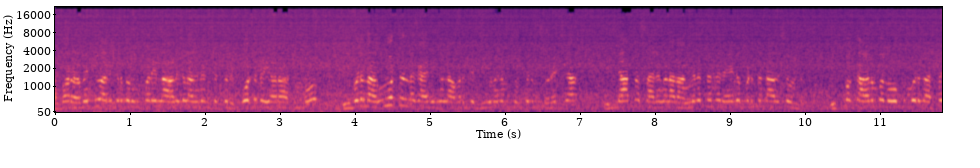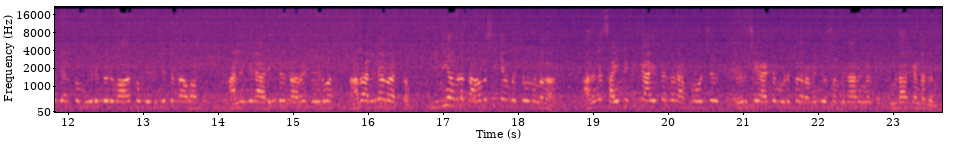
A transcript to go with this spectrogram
അപ്പോൾ റവന്യൂ അധികൃതർ ഉൾപ്പെടെയുള്ള ആളുകൾ അതിനനുസരിച്ച് റിപ്പോർട്ട് തയ്യാറാക്കുമ്പോൾ ഇവിടുന്ന് അങ്ങോട്ടുള്ള കാര്യങ്ങൾ അവർക്ക് ജീവനും സ്വത്തിനും സുരക്ഷ ഇല്ലാത്ത സ്ഥലങ്ങൾ അത് അങ്ങനെ തന്നെ രേഖപ്പെടുത്തേണ്ട ആവശ്യമുണ്ട്. ഇപ്പൊ കാണുമ്പോൾ നോക്കുമ്പോൾ ഒരു നഷ്ടം ചിലപ്പോൾ വീടിന്റെ ഒരു ഭാഗത്തൊന്ന് ഇടിഞ്ഞിട്ടുണ്ടാവാം. അല്ലെങ്കിൽ അടിയിൽ തറ കീടുക അതല്ല നഷ്ടം. ഇനി അവിടെ താമസിക്കാൻ പറ്റുമെന്നുള്ളതാണ് അതിന് സയന്റിഫിക് ആയി തന്നെ ഒരു അപ്രോച്ച് തീർച്ചയായിട്ടും ഇവിടുത്തെ റവന്യൂ സംവിധാനങ്ങൾ ഉണ്ടാക്കേണ്ടതുണ്ട്.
